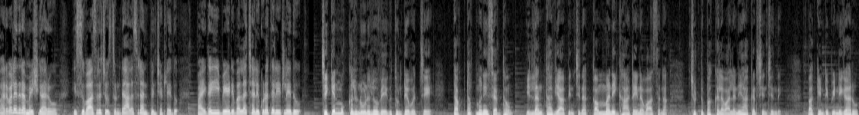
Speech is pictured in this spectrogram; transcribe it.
పర్వాలేదు రమేష్ గారు ఈ సువాసన చూస్తుంటే అలసట అనిపించట్లేదు. పైగా ఈ వేడి వల్ల చలి కూడా తెలియట్లేదు. చికెన్ ముక్కలు నూనెలో వేగుతుంటే వచ్చే టప్ టప్ అనే శబ్దం ఇల్లంతా వ్యాపించిన కమ్మని ఘాటైన వాసన చుట్టుపక్కల వాళ్ళని ఆకర్షించింది. పక్కింటి పిన్నిగారు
